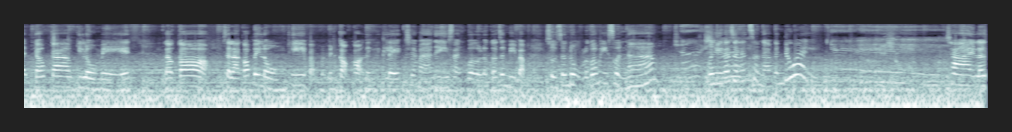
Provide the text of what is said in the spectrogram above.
7.899 กิโลเมตร แล้วก็เสร็จแล้วก็ไปลงที่แบบมันเป็นเกาะเกาะหนึ่งเล็กๆใช่ไหมในซันเบิร์แล้วก็จะมีแบบสวนสนุกแล้วก็มีสวนน้ำใช่วันนี้เราจะเล่นสวนน้ำกันด้วยเย้ใช่แล้ว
